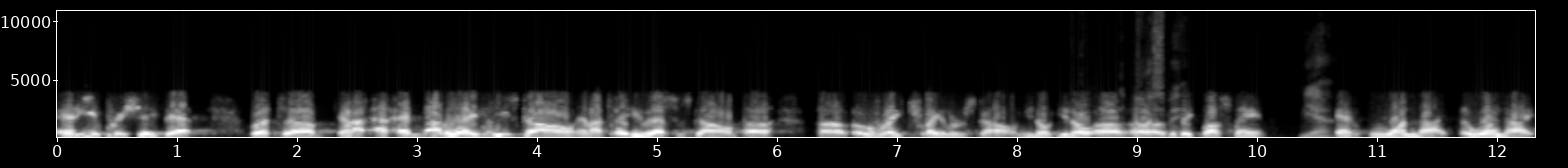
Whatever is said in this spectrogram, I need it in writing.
and he appreciated that. But uh, and I, I and by the way, he's gone, and I tell you who else is gone. Uh, uh, Ray Traylor's gone. You know, you know, uh, The uh, the big boss man. Yeah. And one night, uh, one night,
